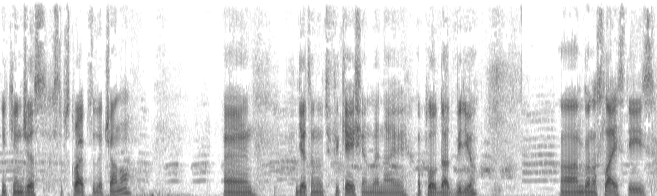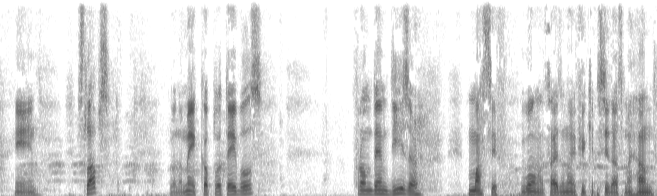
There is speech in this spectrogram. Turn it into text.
you can just subscribe to the channel and get a notification when I upload that video. Uh, I'm gonna slice these in slabs. I'm gonna make a couple of tables from them these are massive walnuts. I don't know if you can see that's my hand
